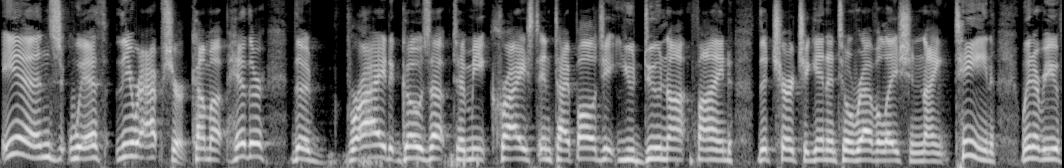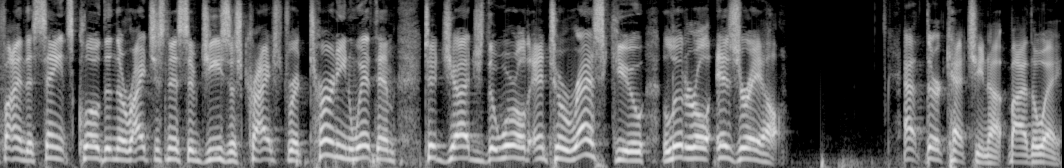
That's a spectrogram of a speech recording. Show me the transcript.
ends with the rapture. Come up hither. The bride goes up to meet Christ in typology. You do not find the church again until Revelation 19, whenever you find the saints clothed in the righteousness of Jesus Christ Christ returning with him to judge the world and to rescue literal Israel at their catching up, by the way.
